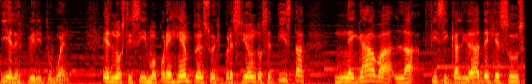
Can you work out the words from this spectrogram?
y el espíritu bueno. El gnosticismo, por ejemplo, en su expresión docetista, negaba la fisicalidad de Jesús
